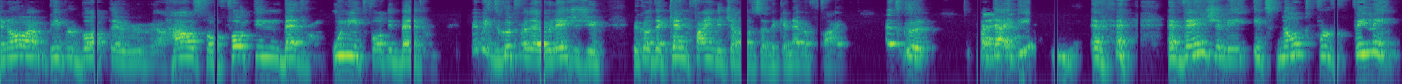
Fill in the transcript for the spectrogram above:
You know, um, people bought a house for 14 bedroom. Who need 14 bedroom? Maybe it's good for their relationship because they can't find each other, so they can never fight. That's good. But the idea, eventually, it's not fulfilling.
